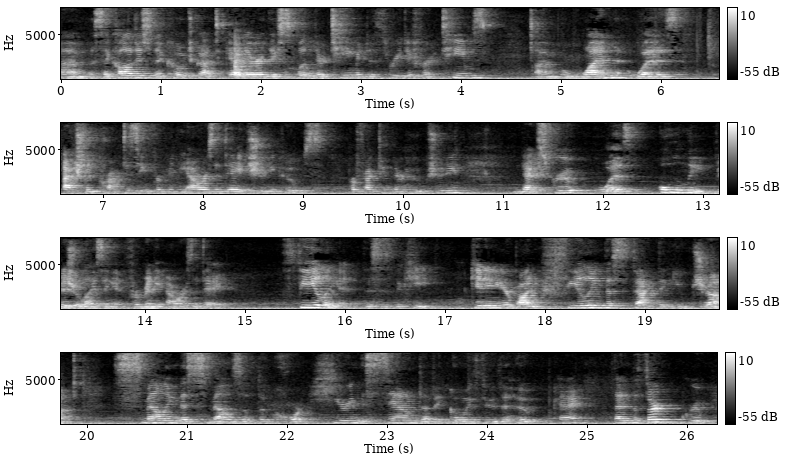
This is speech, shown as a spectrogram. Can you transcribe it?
um, a psychologist and a coach got together. They split their team into three different teams. Um, one was actually practicing for many hours a day shooting hoops, perfecting their hoop shooting. Next group was only visualizing it for many hours a day, feeling it. This is the key. Getting your body, feeling this fact that you jumped, smelling the smells of the court, hearing the sound of it going through the hoop, okay? Then the third group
